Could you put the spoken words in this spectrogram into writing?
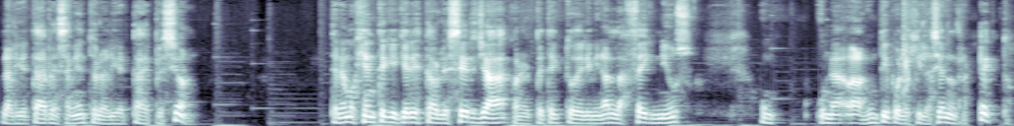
la libertad de pensamiento y la libertad de expresión. Tenemos gente que quiere establecer ya, con el pretexto de eliminar las fake news, algún tipo de legislación al respecto.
